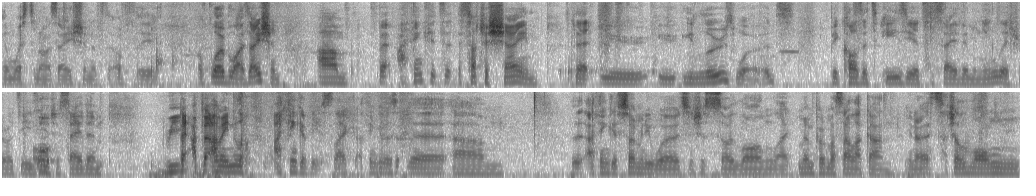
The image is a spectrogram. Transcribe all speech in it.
and Westernization of the of the of globalization. Um, but I think it's, it's such a shame that you, you you lose words because it's easier to say them in English or it's easier Oh. to say them. we. But, but I mean, look. I think of this. Like I think of this, the. Um, the- I think of so many words. It's just so long. Like mempermasalahkan. You know, it's such a long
